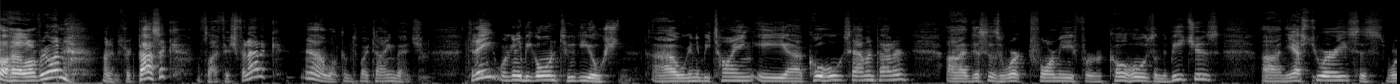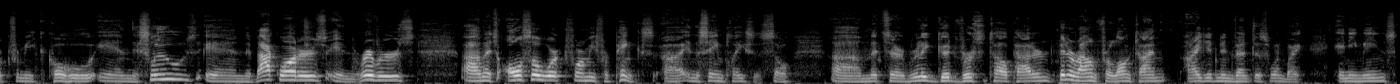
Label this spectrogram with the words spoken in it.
Well, hello everyone. My name is Rick Passek, a fly fish fanatic, and welcome to my tying bench. Today we're going to be going to the ocean. Uh, we're going to be tying a uh, coho salmon pattern. Uh, this has worked for me for cohos on the beaches, uh, in the estuaries. This worked for me coho in the sloughs, in the backwaters, in the rivers. Um, it's also worked for me for pinks uh, in the same places. So um, it's a really good versatile pattern. Been around for a long time. I didn't invent this one by any means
